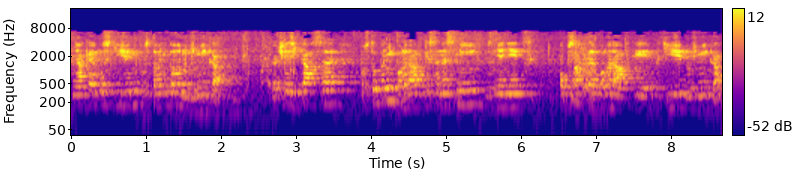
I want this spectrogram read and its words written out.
k nějakému stížení postavení toho dlužníka. Takže říká se, postoupení pohledávky se nesmí změnit obsah té pohledávky k tíži dlužníka.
